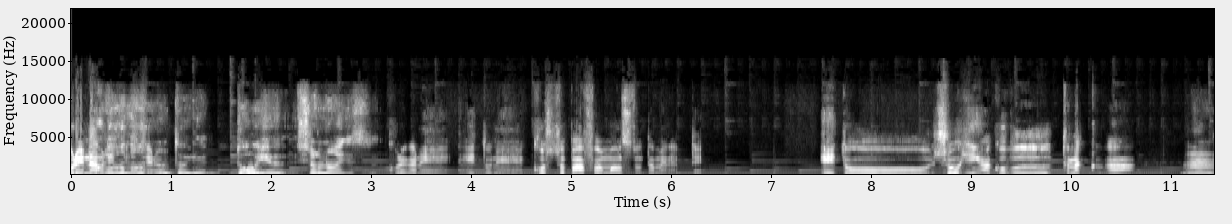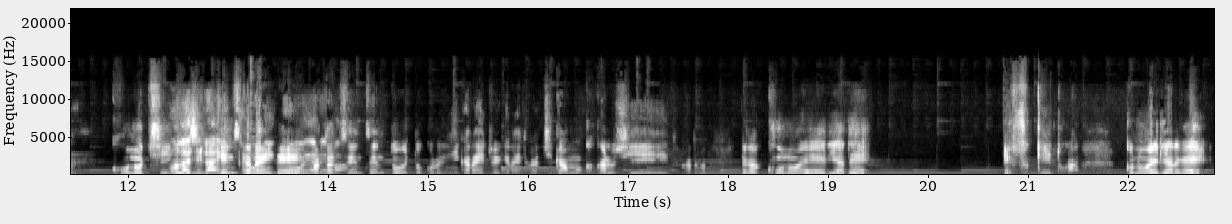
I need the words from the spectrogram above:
これなんでってる？何というどういう知らないです。これがね、えっ、とね、コストパフォーマンスのためだって。えっ、と、商品運ぶトラックが、うん。この地域同じライン一軒しかないでまた全然遠いところに行かないといけないとか、時間もかかるし、とかとか。だから、このエリアで FK とか、このエリアで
